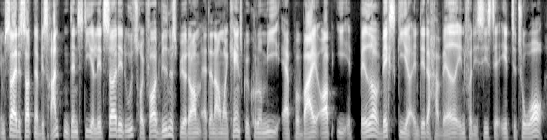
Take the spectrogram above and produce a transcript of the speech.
jamen så er det sådan, at hvis renten den stiger lidt, så er det et udtryk for et vidnesbyrd om, at den amerikanske økonomi er på vej op i et bedre vækstgear, end det, der har været inden for de sidste et til to år,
